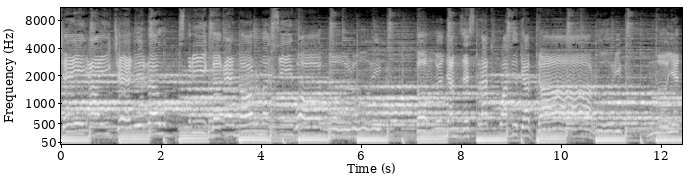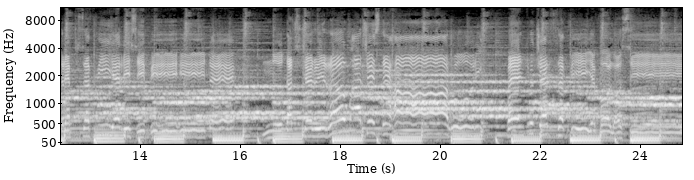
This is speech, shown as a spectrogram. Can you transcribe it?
cei cu atâtea daruri Nu e drept să fie risipite nu dați celui rău aceste haruri, Pentru cer să fie folosite.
